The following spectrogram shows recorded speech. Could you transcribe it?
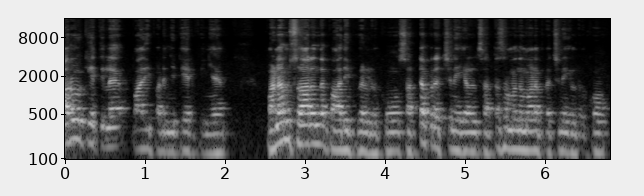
ஆரோக்கியத்துல பாதிப்படைஞ்சிட்டே இருப்பீங்க. பணம் சார்ந்த பாதிப்புகள் இருக்கும். சட்ட பிரச்சனைகள் சட்ட சம்பந்தமான பிரச்சனைகள் இருக்கும்.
